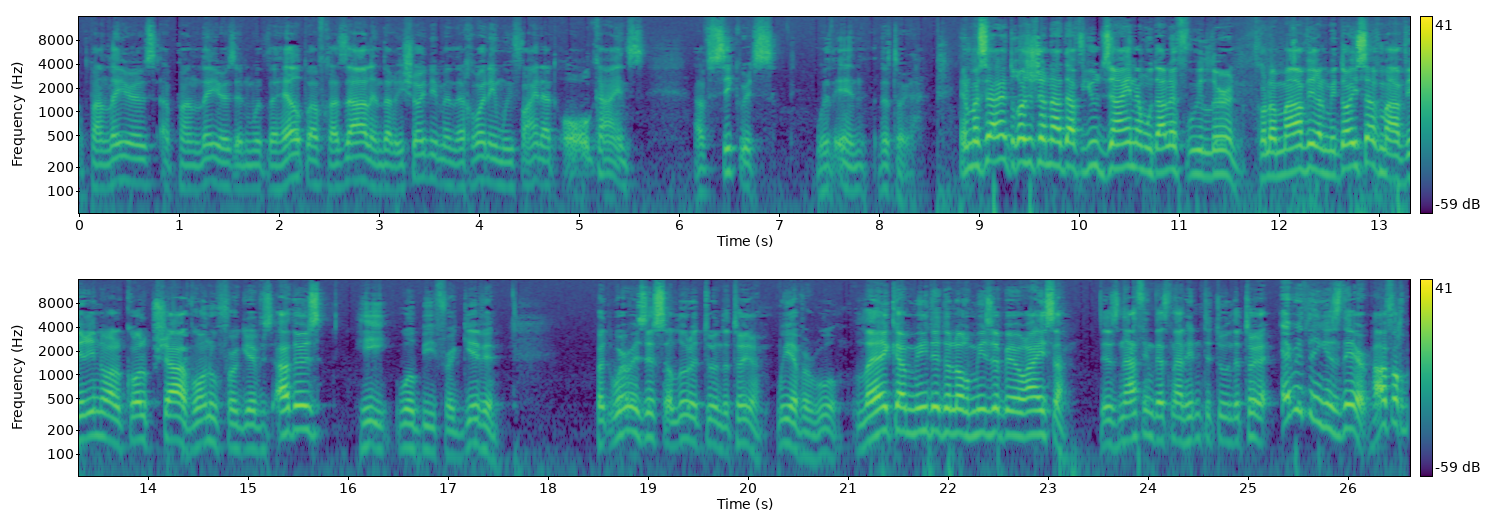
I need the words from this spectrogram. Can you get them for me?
upon layers upon layers, and with the help of Chazal and the Rishonim and the Chonim, we find out all kinds of secrets within the Torah. In Maseches Rosh Hashanah Daf Yud Zayin Amud Aleph we learn, Kol ma'avir al midoisav ma'avirinu al kol pshav, one who forgives others, he will be forgiven. But where is this alluded to in the Torah? We have a rule. There's nothing that's not hinted to in the Torah. Everything is there. Everything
